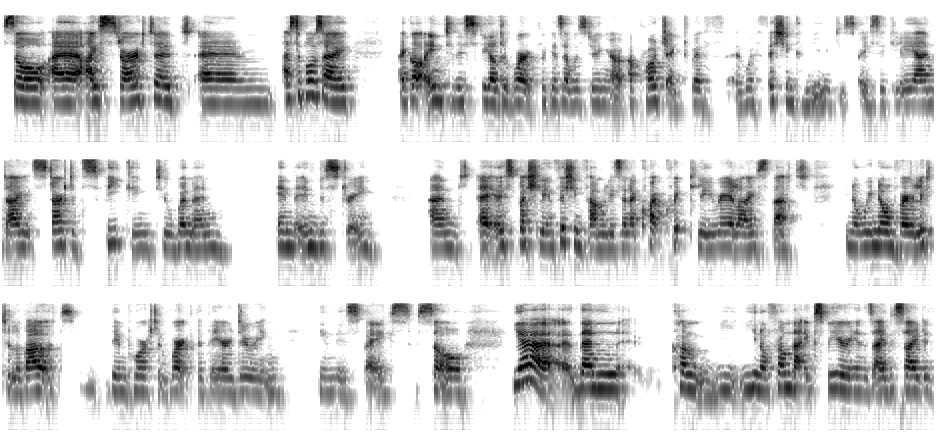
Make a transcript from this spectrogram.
so uh, I started, um, I suppose I, I got into this field of work because I was doing a, a, project with, with fishing communities basically and I started speaking to women in the industry and especially in fishing families and I quite quickly realized that you know we know very little about the important work that they are doing in this space. So yeah, then come, you know, from that experience, I decided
